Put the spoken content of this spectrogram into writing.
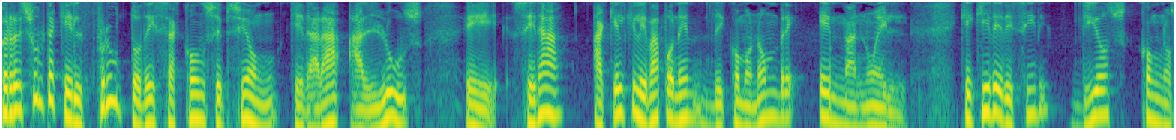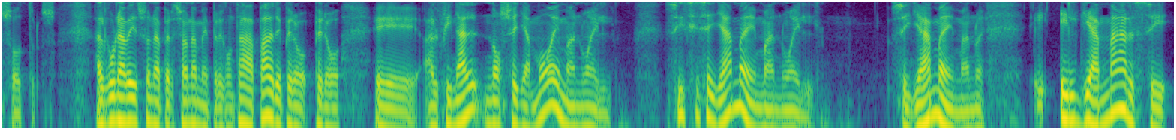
Pero resulta que el fruto de esa concepción que dará a luz eh, será aquel que le va a poner de, como nombre Emmanuel, que quiere decir Dios con nosotros. Alguna vez una persona me preguntaba, padre, pero, pero eh, al final no se llamó Emmanuel. Sí, sí se llama Emmanuel. Se llama Emmanuel. E, el llamarse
